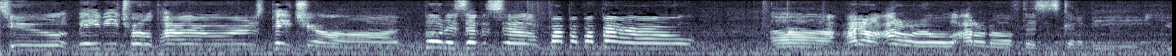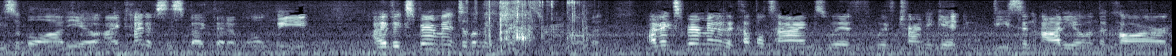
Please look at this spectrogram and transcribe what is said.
to Maybe Turtle Powers Patreon bonus episode. Bow, bow, bow, bow. Uh, I don't. I don't know. I don't know if this is going to be usable audio. I kind of suspect that it won't be. I've experimented. Let me check this around a bit. I've experimented a couple times with with trying to get decent audio in the car,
